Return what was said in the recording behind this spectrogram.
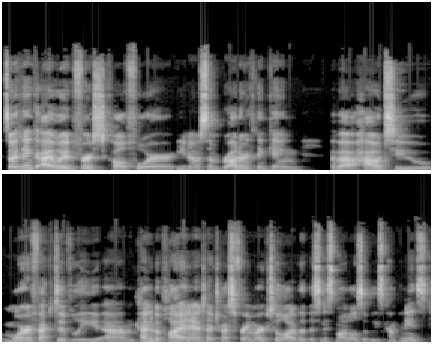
So i think i would first call for you know some broader thinking about how to more effectively um, kind of apply an antitrust framework to a lot of the business models of these companies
